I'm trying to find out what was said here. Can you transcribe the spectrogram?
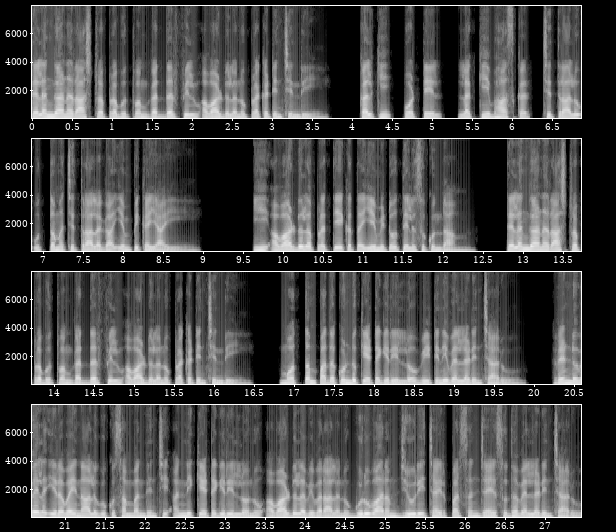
తెలంగాణ రాష్ట్ర ప్రభుత్వం గద్దర్ ఫిల్మ్ అవార్డులను ప్రకటించింది. కల్కి పొట్టేల్ లక్కీ భాస్కర్ చిత్రాలు ఉత్తమ చిత్రాలుగా ఎంపికయ్యాయి. ఈ అవార్డుల ప్రత్యేకత ఏమిటో తెలుసుకుందాం. తెలంగాణ రాష్ట్ర ప్రభుత్వం గద్దర్ ఫిల్మ్ అవార్డులను ప్రకటించింది. మొత్తం పదకొండు కేటగిరీల్లో వీటిని వెల్లడించారు. రెండువేల ఇరవై నాలుగుకు సంబంధించి అన్ని కేటగిరీల్లోనూ అవార్డుల వివరాలను గురువారం జ్యూరీ చైర్పర్సన్ జయసుధ వెల్లడించారు.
